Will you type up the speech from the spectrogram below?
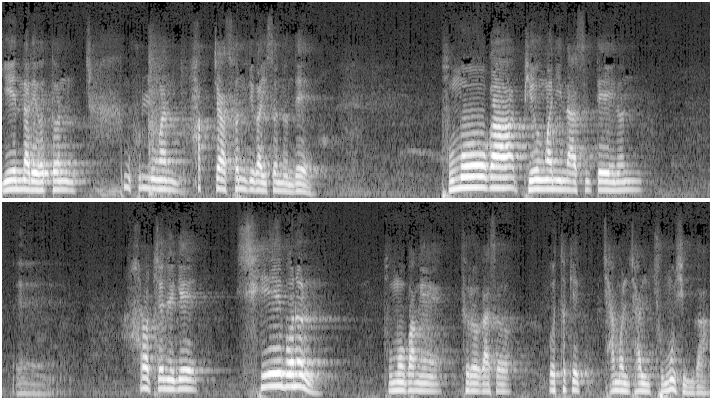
옛날에 어떤 참 훌륭한 학자 선비가 있었는데 부모가 병환이 났을 때에는 하루 저녁에 세 번을 부모 방에 들어가서 어떻게 잠을 잘 주무신가,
